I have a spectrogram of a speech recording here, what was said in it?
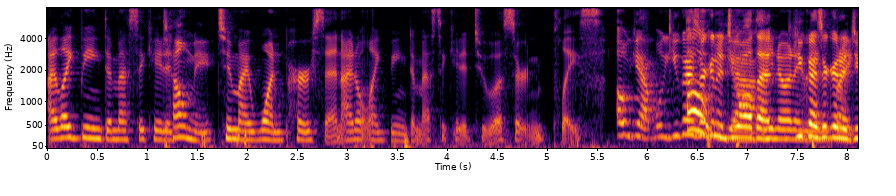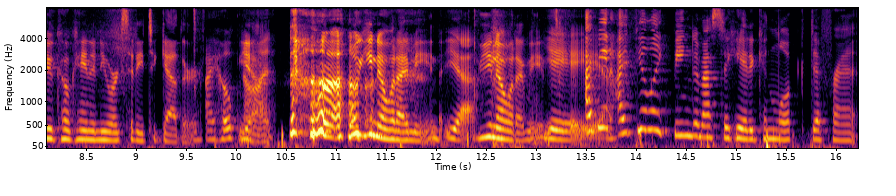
I like being domesticated Tell me. to my one person. I don't like being domesticated to a certain place. Oh yeah. Well, you guys Oh, are gonna do yeah. all that. You You, know what I guys mean? are gonna Like- do cocaine in New York City together. I hope Yeah. not. well, you know what I mean. Yeah. You know what I mean. Yeah, yeah, yeah. I mean, I feel like being domesticated can look different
